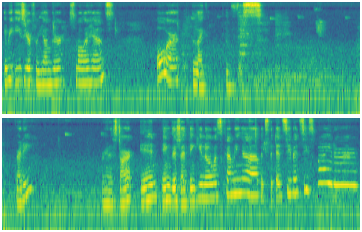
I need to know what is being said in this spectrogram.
It'd be easier for younger, smaller hands. Or like this. Ready? We're gonna start in English. I think you know what's coming up. It's the Itsy Bitsy Spider.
